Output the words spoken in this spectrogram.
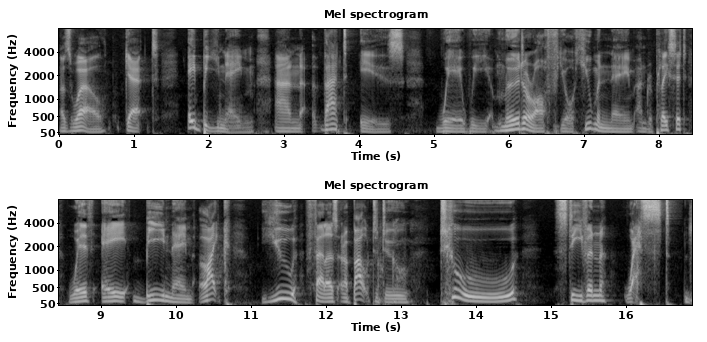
as well, get a B name, and that is where we murder off your human name and replace it with a B name, like you fellas are about to do to Stephen West.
